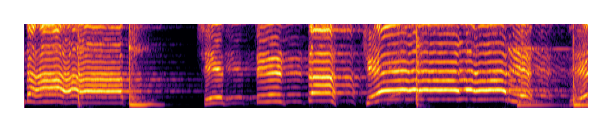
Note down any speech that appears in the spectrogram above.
ಕಿವಿಯಿಂದ ಚೇತಿಟ್ಟ ಕೇಳರೆ ದೇ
